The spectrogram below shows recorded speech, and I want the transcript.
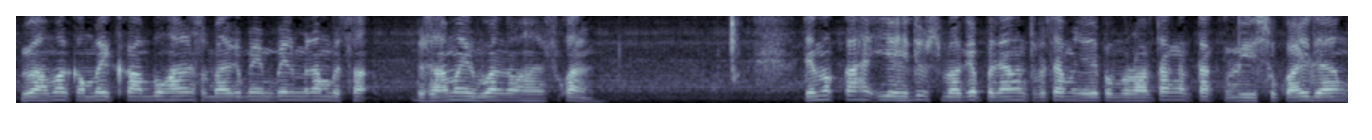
Nabi Muhammad kembali ke kampung halaman sebagai pemimpin menang bersama ribuan pasukan. Di Mekah ia hidup sebagai pedagang terpercaya menjadi pemberontak tak disukai dalam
